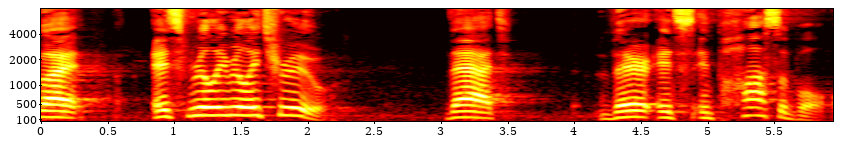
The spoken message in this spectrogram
but it's really, really true that there, it's impossible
